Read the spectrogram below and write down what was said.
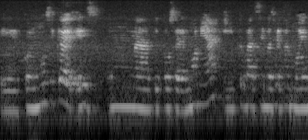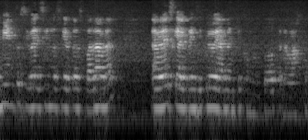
eh, con música es una tipo ceremonia y tú vas haciendo ciertos movimientos y vas diciendo ciertas palabras. La verdad es que al principio, obviamente, como todo trabajo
